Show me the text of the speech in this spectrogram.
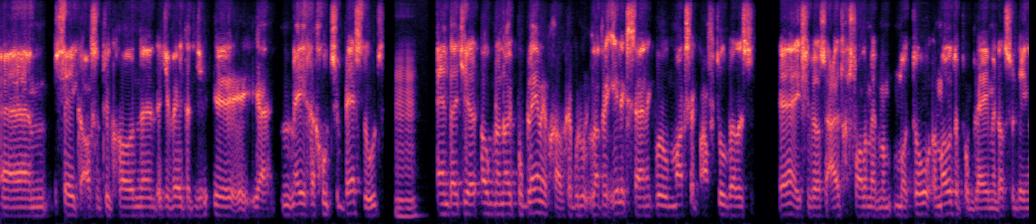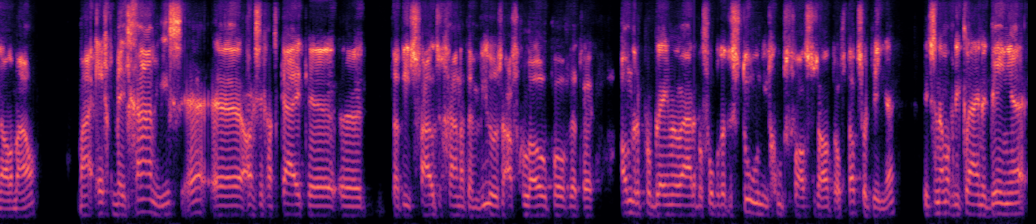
Um, zeker als natuurlijk gewoon dat je weet dat je ja, mega goed zijn best doet. Mm -hmm. En dat je ook nog nooit problemen hebt gehad. Ik bedoel, laten we eerlijk zijn. Ik bedoel, Max heeft af en toe wel eens, eh, is hij wel eens uitgevallen met motor, motorproblemen, dat soort dingen allemaal. Maar echt mechanisch, hè, eh, als je gaat kijken dat iets fout is gegaan, dat een wiel is afgelopen of dat er andere problemen waren, bijvoorbeeld dat de stoel niet goed vast zat of dat soort dingen. Dit zijn allemaal van die kleine dingen.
